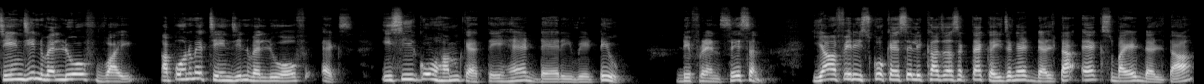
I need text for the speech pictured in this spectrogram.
change in value of y upon में change in value of x इसी को हम कहते हैं डेरिवेटिव डिफ्रेंसिएशन या फिर इसको कैसे लिखा जा सकता है? कई जगह delta x by delta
